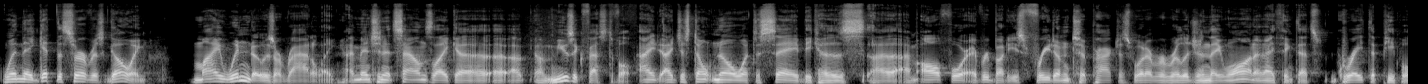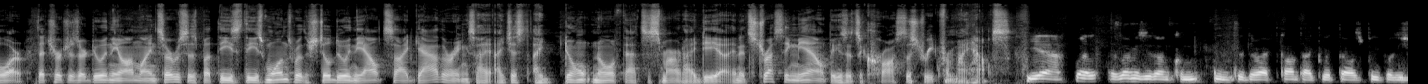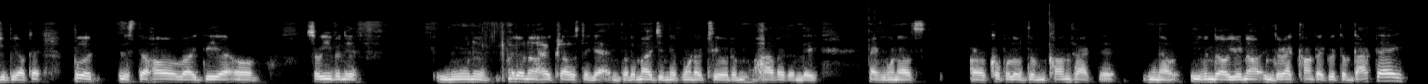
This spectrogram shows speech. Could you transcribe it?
when they get the service going, my windows are rattling. I mentioned it sounds like a, a, a music festival. I, I, just don't know what to say because uh, I'm all for everybody's freedom to practice whatever religion they want, and I think that's great that people are that churches are doing the online services. But these these ones where they're still doing the outside gatherings, I, I just I don't know if that's a smart idea, and it's stressing me out because it's across the street from my house. Yeah, well, as long as you don't come into direct contact with those people, you should be okay. But it's the whole idea of so even if one of I don't know how close they're getting, but imagine if one or two of them have it and they everyone else or a couple of them contract it. You know, even though you're not in direct contact with them that day,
